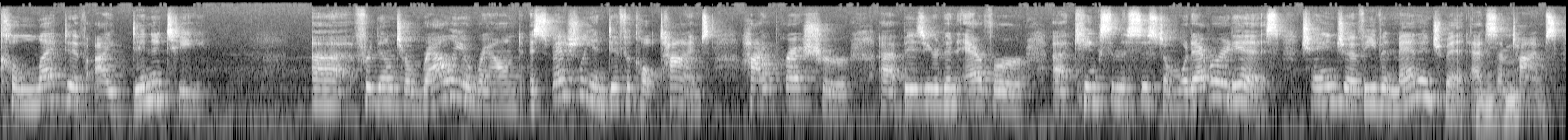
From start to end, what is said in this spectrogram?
collective identity uh, for them to rally around, especially in difficult times. High pressure, uh, busier than ever, uh, kinks in the system, whatever it is, change of even management at sometimes.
